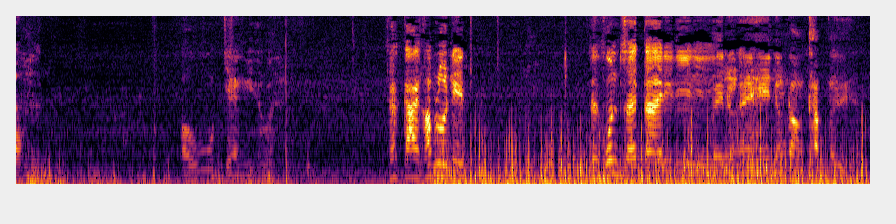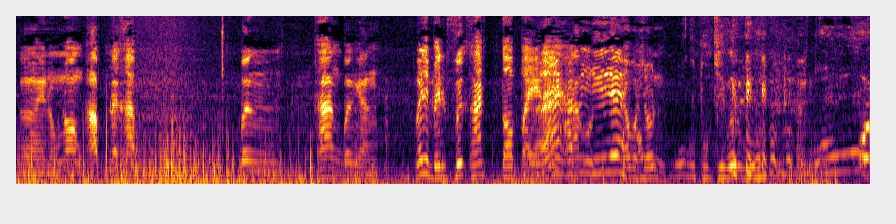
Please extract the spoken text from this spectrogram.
ล่ะเอาแจ้งนี่เถอะวะถ้าการขับรถนี่ แต่คนสายตาดีๆนี่ไปน้องให้น้องๆขับเลยเออให้น้องๆครับนะครับ เบิ่งทางเบิ่งหยังไม่ได้เป็นฝึกฮัดต่อไปนะเยาวชนโอ้ถูกจริงเลยโอ้ย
